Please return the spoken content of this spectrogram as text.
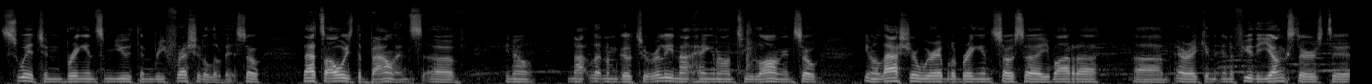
switch and bring in some youth and refresh it a little bit? So that's always the balance of, you know, not letting them go too early, not hanging on too long. And so, you know, last year we were able to bring in Sosa, Ibarra, um, Eric, and, and, a few of the youngsters to,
